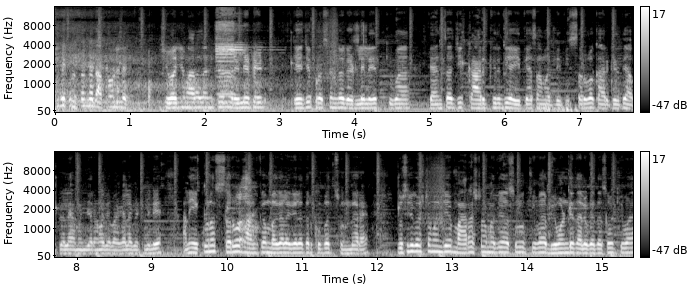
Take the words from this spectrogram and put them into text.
तिथे प्रसंग दाखवलेले आहेत. शिवाजी महाराजांच्या रिलेटेड जे जे प्रसंग घडलेले आहेत किंवा त्यांचा जी कारकिर्दी आहे इतिहासामधली ती सर्व कारकिर्दी आपल्याला या मंदिरामध्ये बघायला भेटलेली आहे. आणि एकूणच सर्व बांधकाम बघायला गेलं तर खूपच सुंदर आहे. दुसरी गोष्ट म्हणजे महाराष्ट्रामध्ये असो किंवा भिवंडी तालुक्यात असो किंवा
